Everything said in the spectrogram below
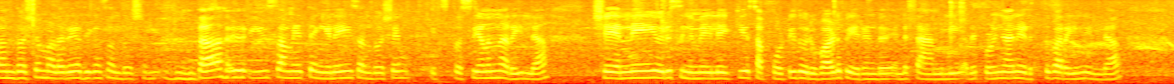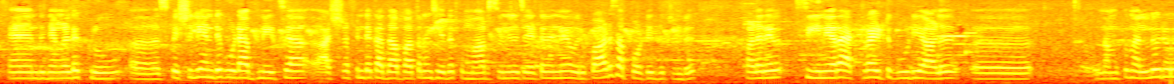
സന്തോഷം വളരെയധികം സന്തോഷം. എന്താ ഈ സമയത്ത് എങ്ങനെ ഈ സന്തോഷം എക്സ്പ്രസ് ചെയ്യണമെന്ന് അറിയില്ല. പക്ഷേ എന്നെ ഈ ഒരു സിനിമയിലേക്ക് സപ്പോർട്ട് ചെയ്ത് ഒരുപാട് പേരുണ്ട്. എന്റെ ഫാമിലി അതെപ്പോഴും ഞാൻ എടുത്തു പറയുന്നില്ല. ആൻഡ് ഞങ്ങളുടെ ക്രൂ സ്പെഷ്യലി എന്റെ കൂടെ അഭിനയിച്ച അഷ്റഫിന്റെ കഥാപാത്രം ചെയ്ത കുമാർ സുനിൽ ചേട്ടൻ എന്നെ ഒരുപാട് സപ്പോർട്ട് ചെയ്തിട്ടുണ്ട്. വളരെ സീനിയർ ആക്ടറായിട്ട് കൂടി ആൾ നമുക്ക് നല്ലൊരു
